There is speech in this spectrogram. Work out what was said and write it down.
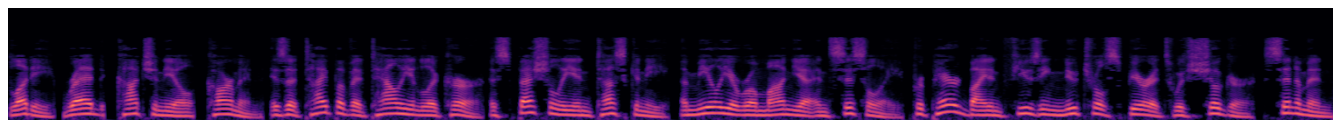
bloody, red, cochineal, carmine is a type of Italian liqueur especially in Tuscany, Emilia-Romagna and Sicily prepared by infusing neutral spirits with sugar, cinnamon,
